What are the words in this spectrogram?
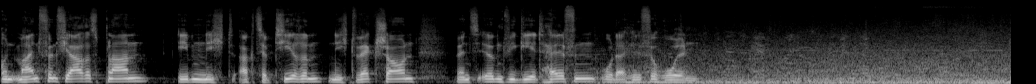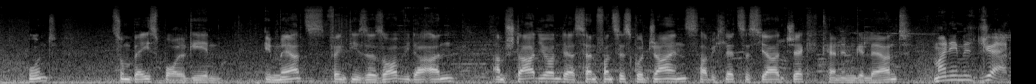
Und mein Fünfjahresplan eben nicht akzeptieren, nicht wegschauen, wenn es irgendwie geht, helfen oder Hilfe holen. Und zum Baseball gehen. Im März fängt die Saison wieder an. Am Stadion der San Francisco Giants habe ich letztes Jahr Jack kennengelernt. My name is Jack.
